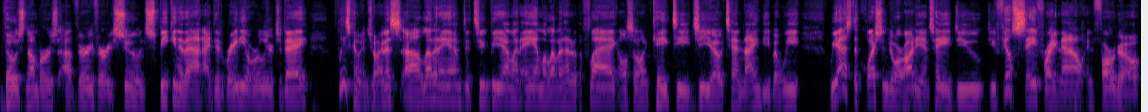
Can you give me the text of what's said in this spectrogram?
those numbers uh, very, very soon. Speaking of that, I did radio earlier today please come and join us. Uh, 11 a.m. to 2 p.m. on AM 1100 The Flag, also on KTGO 1090. But we we asked the question to our audience: Hey, do you do you feel safe right now in Fargo?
